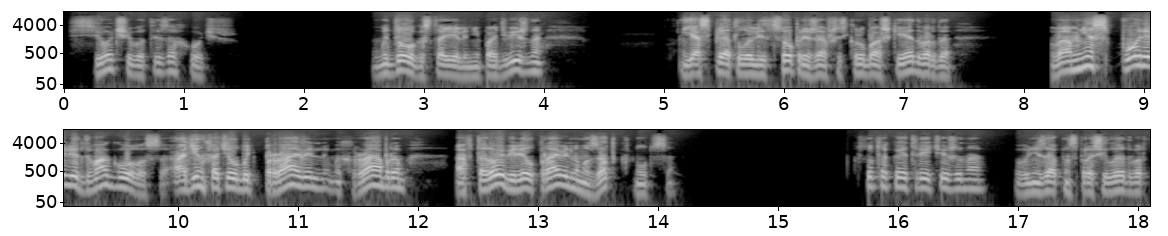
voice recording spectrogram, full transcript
«Все, чего ты захочешь». Мы долго стояли неподвижно. Я спрятала лицо, прижавшись к рубашке Эдварда. Во мне спорили два голоса. Один хотел быть правильным и храбрым, а второй велел правильному заткнуться. «Кто такая третья жена?» — внезапно спросил Эдвард.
